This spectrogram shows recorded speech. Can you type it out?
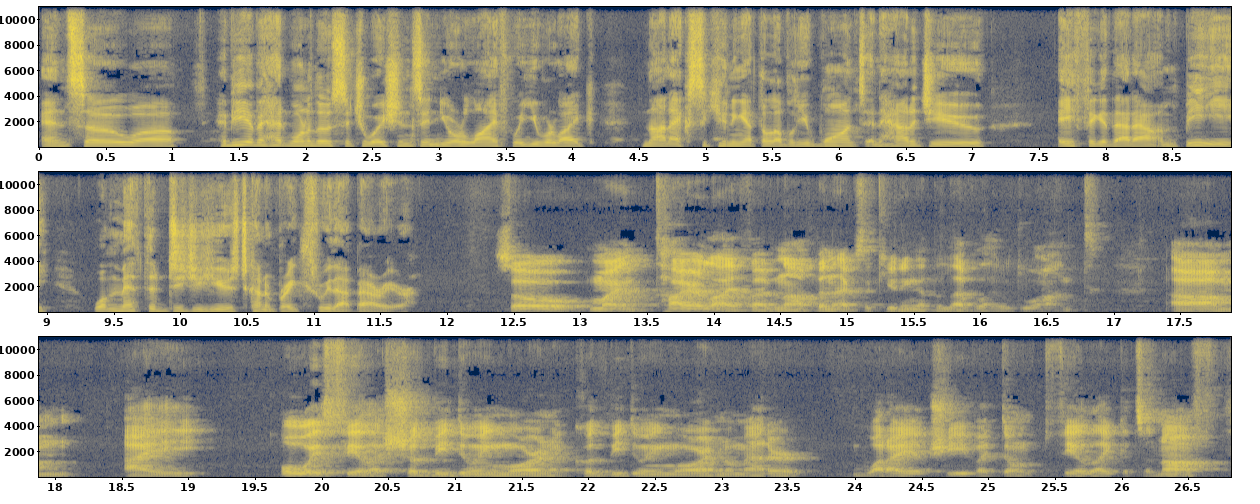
And so uh, have you ever had one of those situations in your life where you were like not executing at the level you want and how did you A figure that out and B what method did you use to kind of break through that barrier? So my entire life, I've not been executing at the level I would want. Um, I always feel I should be doing more and I could be doing more, and no matter what I achieve, I don't feel like it's enough,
